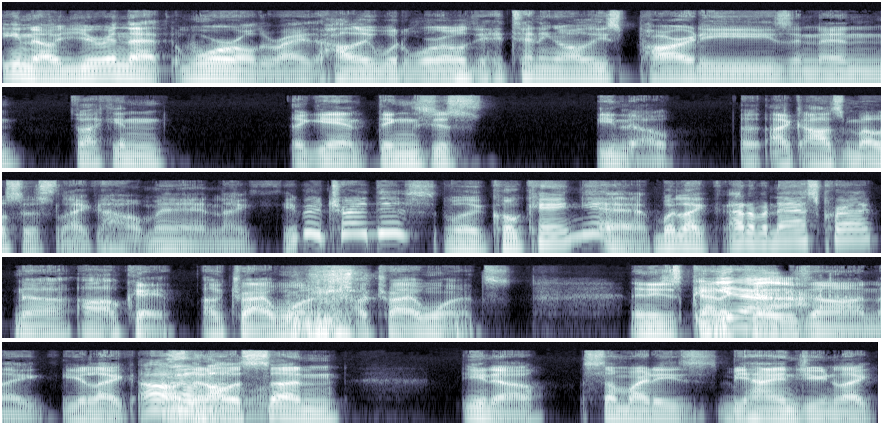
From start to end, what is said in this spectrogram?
you know you're in that world, right? Hollywood world, you're attending all these parties, and then fucking again things just you know uh, like osmosis. Like, oh man, like you ever tried this? Well, cocaine, yeah, but like out of an ass crack, no. Oh, okay, I'll try once. I'll try once. And it just kind of Yeah. carries on. Like you're like, oh, and then all of a sudden, you know, somebody's behind you, and you're like,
